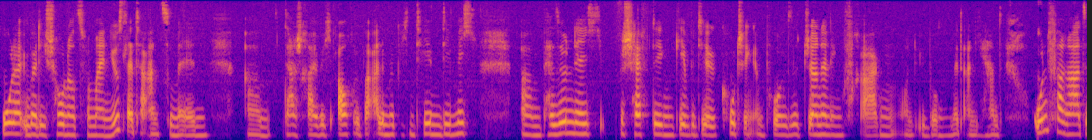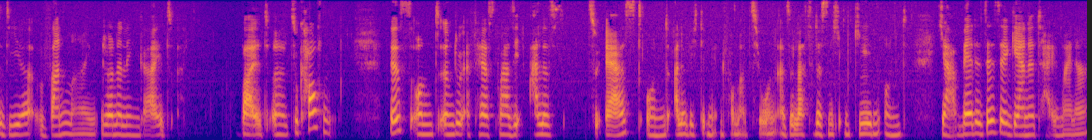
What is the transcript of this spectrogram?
oder über die Shownotes für meinen Newsletter anzumelden. Ähm, da schreibe ich auch über alle möglichen Themen, die mich ähm, persönlich beschäftigen, gebe dir Coaching-Impulse, Journaling-Fragen und Übungen mit an die Hand und verrate dir, wann mein Journaling-Guide bald äh, zu kaufen ist und ähm, du erfährst quasi alles zuerst und alle wichtigen Informationen. Also lass dir das nicht entgehen und ja, werde sehr, sehr gerne Teil meiner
